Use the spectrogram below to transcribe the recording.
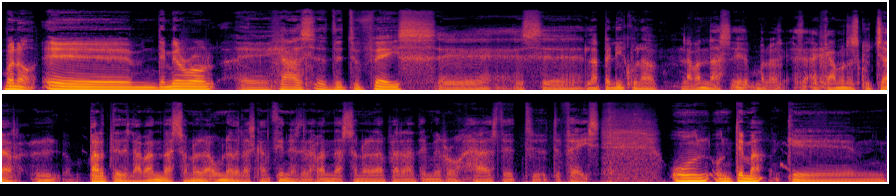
Bueno, eh, The Mirror eh, Has the Two Face eh, es la película, la banda, bueno, acabamos de escuchar parte de la banda sonora, una de las canciones de la banda sonora para The Mirror Has the Two Face. Un, un tema que,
